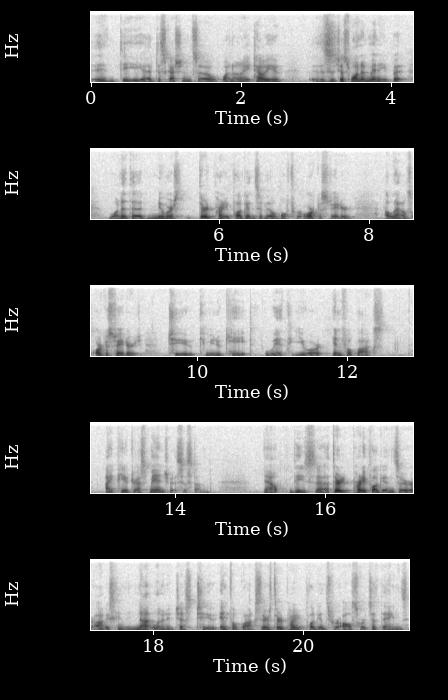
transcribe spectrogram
in the uh, discussion, so why don't I tell you? This is just one of many, but one of the numerous third-party plugins available for Orchestrator allows Orchestrator to communicate with your Infoblox IP address management system. Now, these uh, third-party plugins are obviously not limited just to Infoblox. There are third-party plugins for all sorts of things,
